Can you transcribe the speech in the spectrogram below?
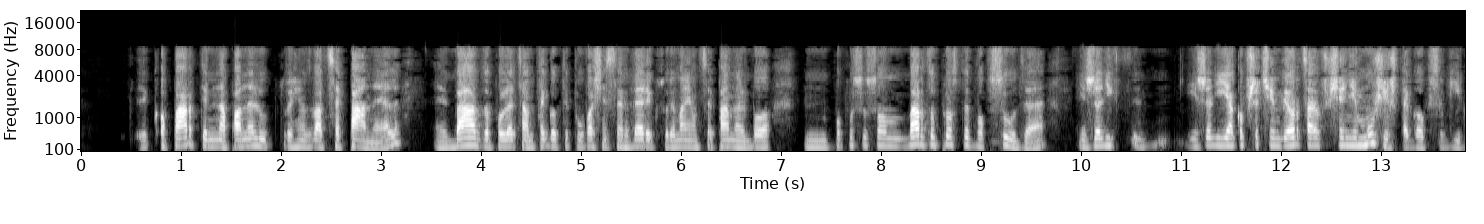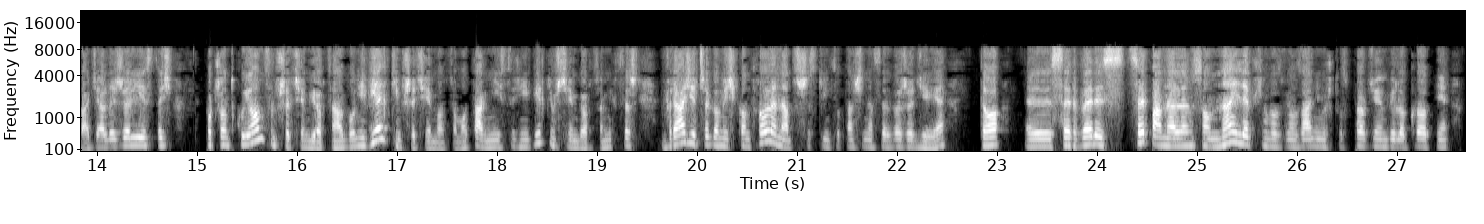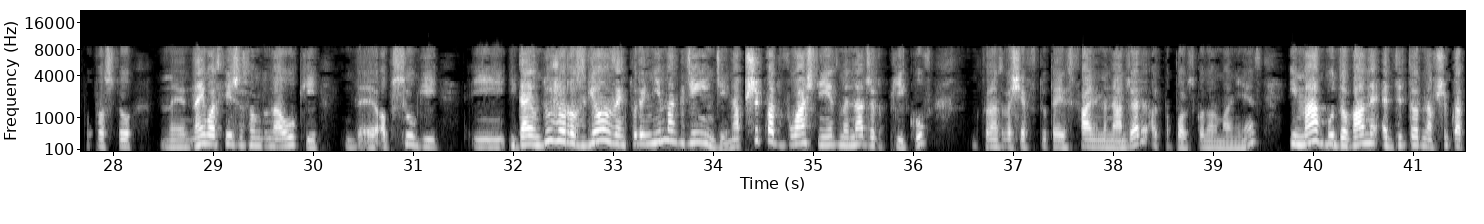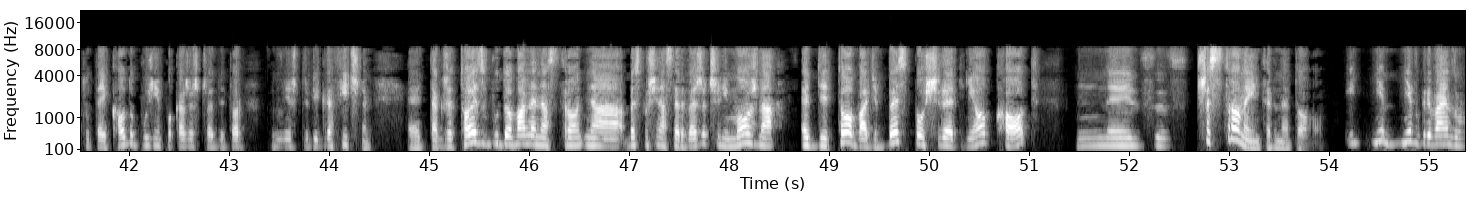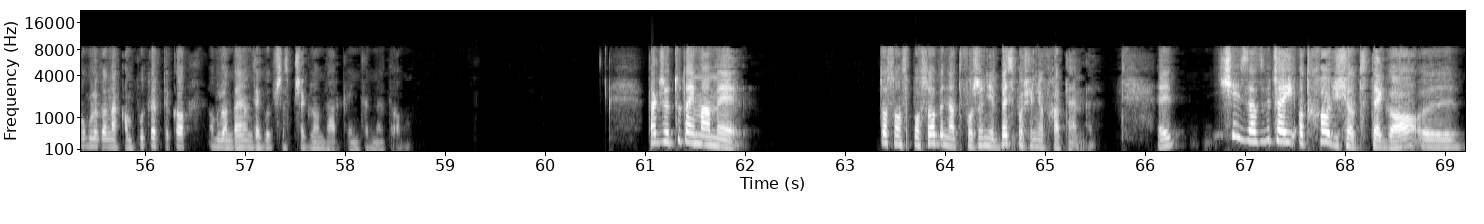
opartym na panelu, który się nazywa cPanel. Bardzo polecam tego typu właśnie serwery, które mają cPanel, bo mm, po prostu są bardzo proste w obsłudze. Jeżeli, jeżeli jako przedsiębiorca oczywiście nie musisz tego obsługiwać, ale jeżeli jesteś początkującym przedsiębiorcą albo niewielkim przedsiębiorcą, o tak, nie jesteś niewielkim przedsiębiorcą i chcesz w razie czego mieć kontrolę nad wszystkim, co tam się na serwerze dzieje, to y, serwery z cPanelem są najlepszym rozwiązaniem, już to sprawdziłem wielokrotnie, po prostu y, najłatwiejsze są do nauki, obsługi i, i dają dużo rozwiązań, które nie ma gdzie indziej. Na przykład właśnie jest menadżer plików, która nazywa się tutaj jest File Manager, ale po polsku normalnie jest, i ma wbudowany edytor na przykład tutaj kodu, później pokażę jeszcze edytor również w trybie graficznym. E, także to jest wbudowane na, na bezpośrednio na serwerze, czyli można edytować bezpośrednio kod mm, w, w, przez stronę internetową. I nie, nie wgrywając w ogóle go na komputer, tylko oglądając jakby przez przeglądarkę internetową. Także tutaj mamy, to są sposoby na tworzenie bezpośrednio w HTML. E, Dzisiaj zazwyczaj odchodzi się od tego, y,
